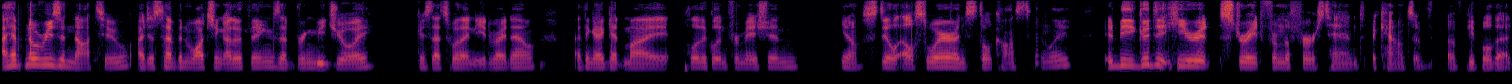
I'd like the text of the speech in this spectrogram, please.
I have no reason not to. I just have been watching other things that bring me joy because that's what I need right now. I think I get my political information, you know, still elsewhere and still constantly. It'd be good to hear it straight from the first-hand accounts of, of people that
